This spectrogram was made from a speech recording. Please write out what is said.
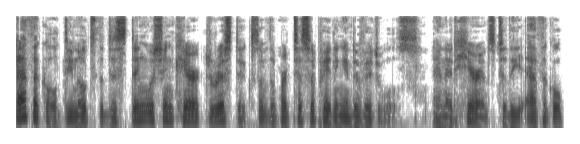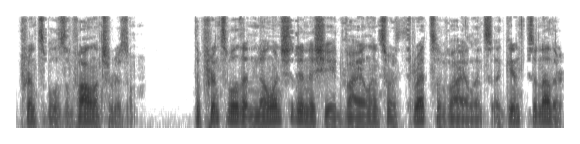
Ethical denotes the distinguishing characteristics of the participating individuals and adherence to the ethical principles of voluntarism the principle that no one should initiate violence or threats of violence against another,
